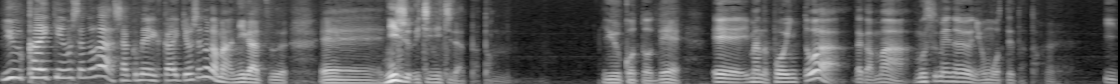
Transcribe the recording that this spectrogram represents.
いう会見をしたのが、釈明会見をしたのが、まあ、2月、えー、21日だったということで、えー今のポイントは、だからまあ、娘のように思ってたと。い。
